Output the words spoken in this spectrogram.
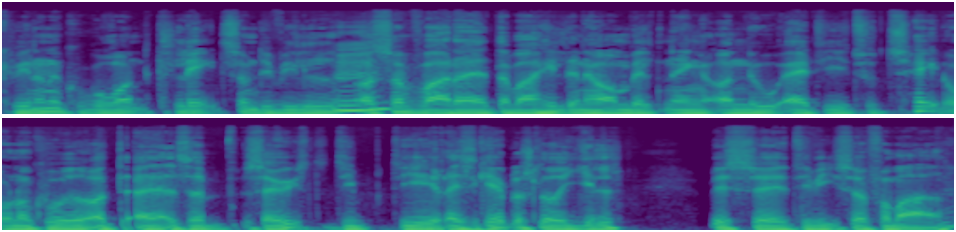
kvinderne kunne gå rundt klædt, som de ville, mm. og så var der, der var hele den her omvæltning, og nu er de totalt underkudet, og øh, altså seriøst, de, de risikerer at blive slået ihjel, hvis øh, de viser for meget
